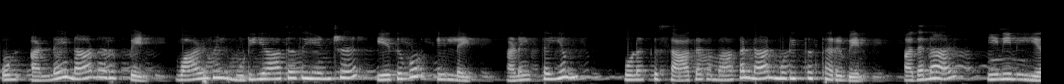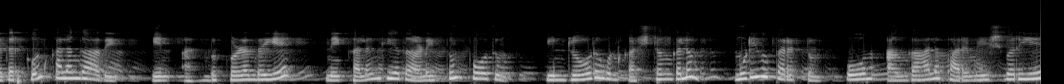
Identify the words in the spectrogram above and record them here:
உன் அன்னை நான் இருப்பேன். வாழ்வில் முடியாதது என்று எதுவும் இல்லை. அனைத்தையும் உனக்கு சாதகமாக நான் முடித்து தருவேன். அதனால் இனி நீ எதற்கும் கலங்காதே. என் அன்பு குழந்தையே நீ கலங்கியது அனைத்தும் போதும். இன்றோடு உன் கஷ்டங்களும் முடிவு பெறட்டும். ஓம் அங்கால பரமேஸ்வரியே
